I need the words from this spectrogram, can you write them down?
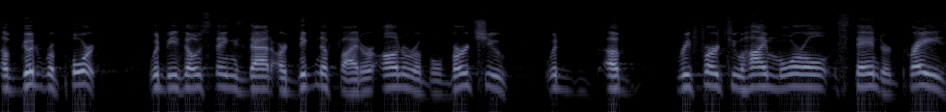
Of good report would be those things that are dignified or honorable. Virtue would uh, refer to high moral standard. Praise,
